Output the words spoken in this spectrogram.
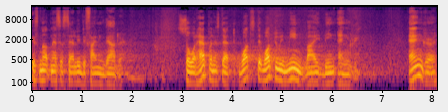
is not necessarily defining the other. So what happens is that what's the, what do we mean by being angry? Anger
